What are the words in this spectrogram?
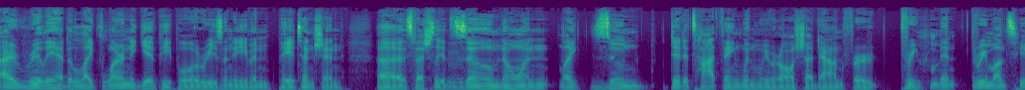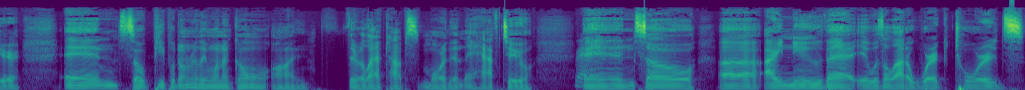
I really had to like learn to give people a reason to even pay attention, uh, especially at Zoom. No one like Zoom did its hot thing when we were all shut down for three min- three months here, and so people don't really want to go on their laptops more than they have to. Right. And so uh, I knew that it was a lot of work towards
